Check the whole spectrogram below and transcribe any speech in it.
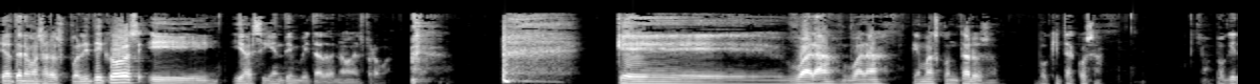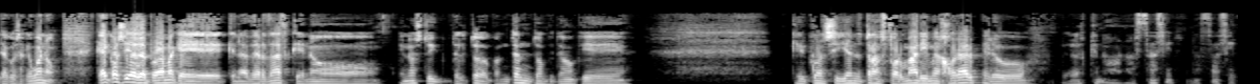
ya tenemos a los políticos y, y al siguiente invitado, no, es broma. que, voilà, voilà, ¿qué más contaros? Poquita cosa. Poquita cosa. Que bueno, que hay cosillas del programa que, la verdad que no, que no estoy del todo contento, que tengo que, que ir consiguiendo transformar y mejorar, pero, pero es que no, no es fácil, no es fácil.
